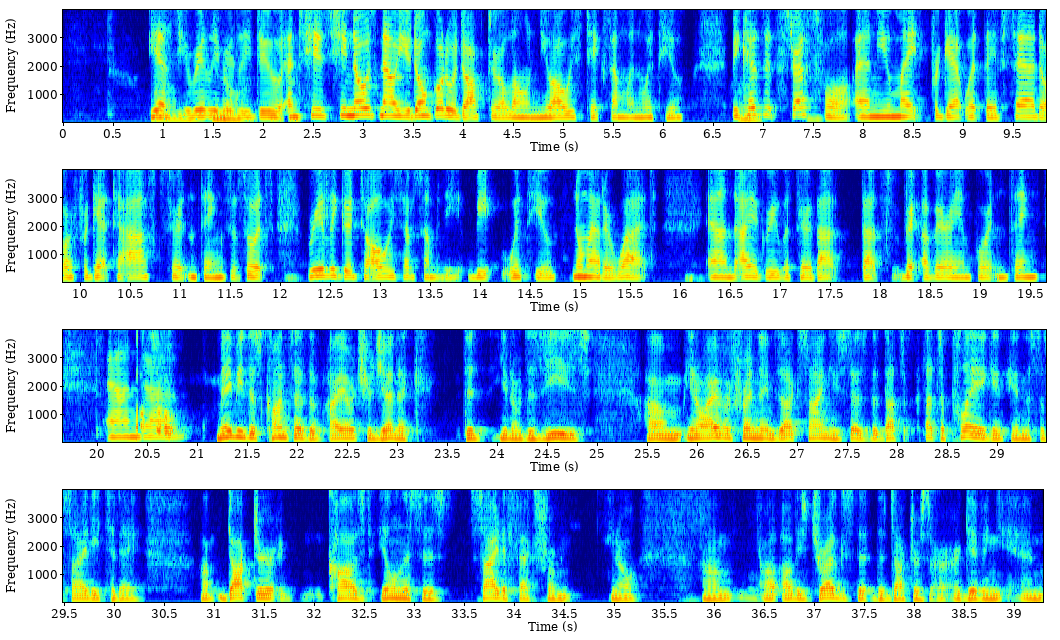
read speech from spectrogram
Yes, um, you really, you know, really do. And she's, she knows now you don't go to a doctor alone. You always take someone with you because uh, it's stressful and you might forget what they've said or forget to ask certain things. So it's really good to always have somebody be with you no matter what. And I agree with her that that's a very important thing. And also, uh, maybe this concept of iatrogenic, you know, disease. Um, you know, I have a friend named Zach Sein who says that that's that's a plague in, in the society today. Um, doctor caused illnesses, side effects from you know um, all, all, these drugs that the doctors are, are giving, and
